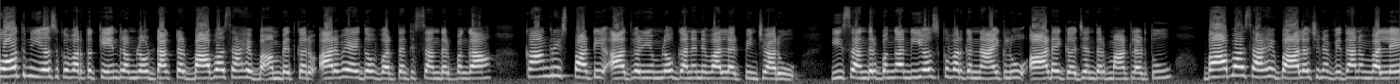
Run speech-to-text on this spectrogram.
పోత్ నియోజకవర్గ కేంద్రంలో డాక్టర్ బాబాసాహెబ్ అంబేద్కర్ అరవై ఐదో వర్ధంతి సందర్భంగా కాంగ్రెస్ పార్టీ ఆధ్వర్యంలో ఘన నివాళులర్పించారు. ఈ సందర్భంగా నియోజకవర్గ నాయకులు ఆడే గజేందర్ మాట్లాడుతూ బాబాసాహెబ్ ఆలోచన విధానం వల్లే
